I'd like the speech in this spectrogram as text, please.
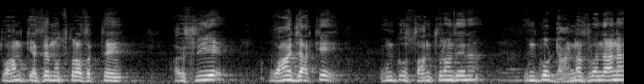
तो हम कैसे मुस्कुरा सकते हैं? और इसलिए वहाँ जाके उनको सांत्वना देना, उनको ढांढस बंधाना,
